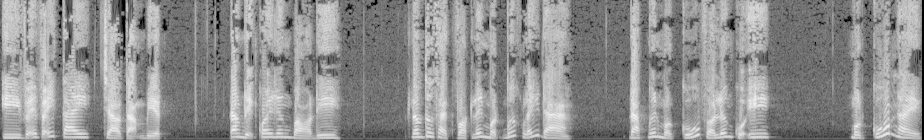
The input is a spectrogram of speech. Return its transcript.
Y vẫy vẫy tay, chào tạm biệt. Đang định quay lưng bỏ đi. Lâm Tư thạch vọt lên một bước lấy đà. Đạp nguyên một cú vào lưng của y. Một cú này,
